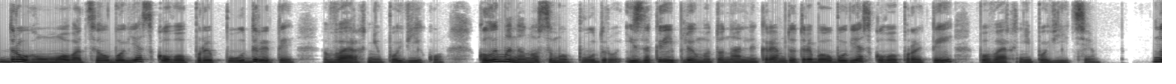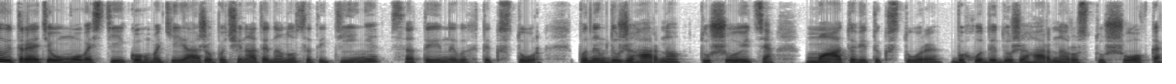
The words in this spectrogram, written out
Друга умова це обов'язково припудрити верхню повіку. Коли ми наносимо пудру і закріплюємо тональний крем, то треба обов'язково пройти по верхній повіці. Ну і третя умова стійкого макіяжу починати наносити тіні сатинових текстур. По ним дуже гарно тушуються матові текстури, виходить дуже гарна розтушовка,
